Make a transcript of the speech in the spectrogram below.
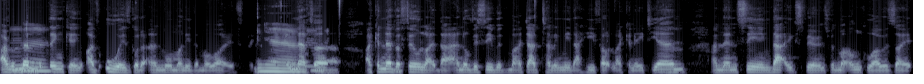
I remember Mm. thinking, I've always got to earn more money than my wife. because I can never, I can never feel like that. And obviously, with my dad telling me that he felt like an ATM, and then seeing that experience with my uncle, I was like,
